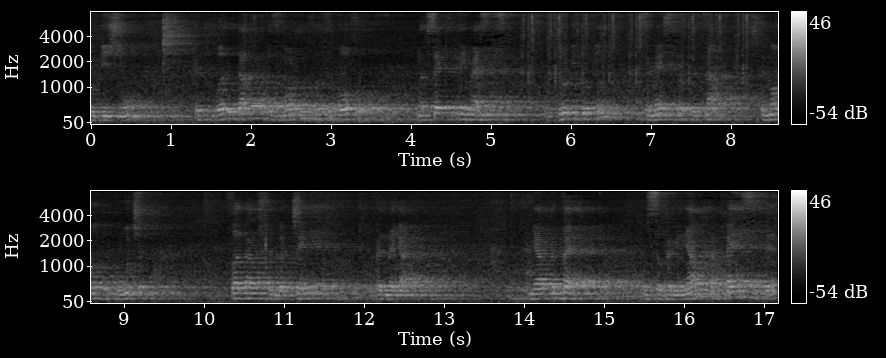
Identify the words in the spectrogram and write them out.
годишно, като бъде дадена възможност да се ползва на всеки 3 месеца. С други думи, семействата деца ще могат да получат това данъчно облегчение веднага. Мярка 2. Осъвременяване на пенсиите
